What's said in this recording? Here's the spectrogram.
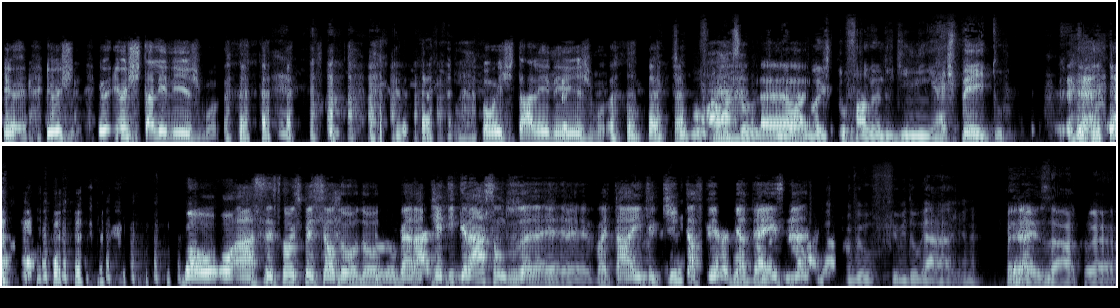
E, e, o, e, o stalinismo? o stalinismo. Eu vou falar sobre. É... Não, agora estou falando de mim. Respeito. Bom, a sessão especial do, do, do Garagem é de graça, um dos, é, é vai estar tá entre quinta-feira, dia 10, né? Para ver o filme do Garagem, né? É, é. exato. É.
